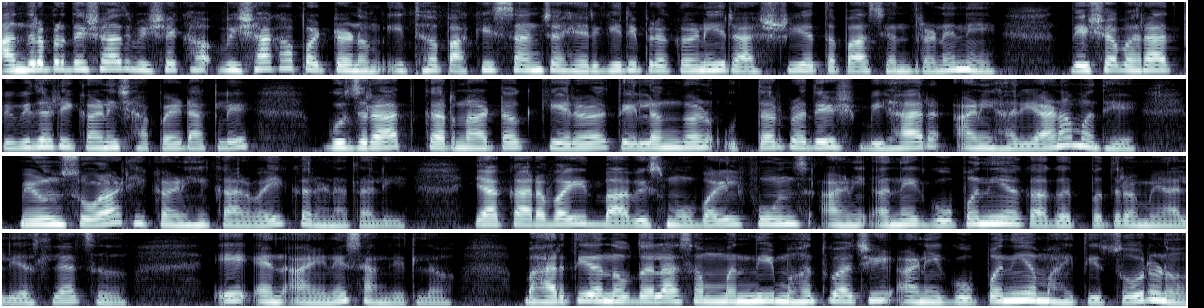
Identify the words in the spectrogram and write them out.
आंध्र प्रदेशात विशेखा विशाखापट्टणम इथं पाकिस्तानच्या हेरगिरी प्रकरणी राष्ट्रीय तपास यंत्रणेने देशभरात विविध ठिकाणी छापे टाकले. गुजरात कर्नाटक केरळ तेलंगण उत्तर प्रदेश बिहार आणि हरियाणामध्ये मिळून सोळा ठिकाणी ही कारवाई करण्यात आली. या कारवाईत बावीस मोबाईल फोन्स आणि अनेक गोपनीय कागदपत्रं मिळाली असल्याचं ए एन आयने सांगितलं. भारतीय नौदलासंबंधी महत्त्वाची आणि गोपनीय माहिती चोरणं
